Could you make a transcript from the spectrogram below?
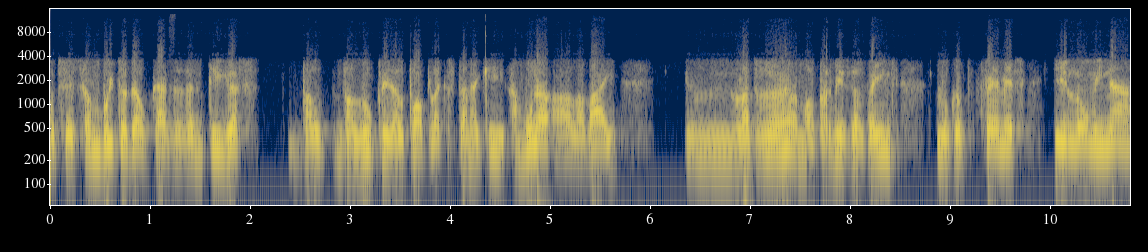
potser són 8 o 10 cases antigues del, del nucli del poble que estan aquí amb una a la vall. Nosaltres, amb el permís dels veïns, el que fem és il·luminar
